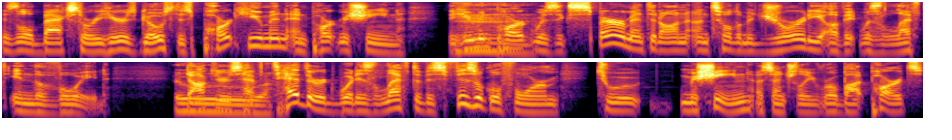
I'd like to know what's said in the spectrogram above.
His little backstory here is Ghost is part human and part machine. The human part was experimented on until the majority of it was left in the void. Doctors have tethered what is left of his physical form to a machine, essentially robot parts,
